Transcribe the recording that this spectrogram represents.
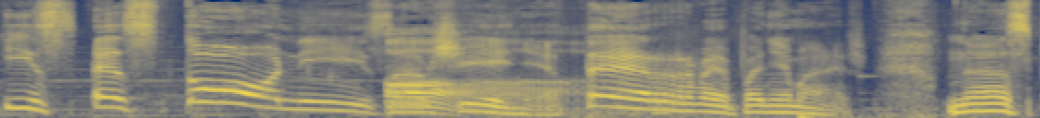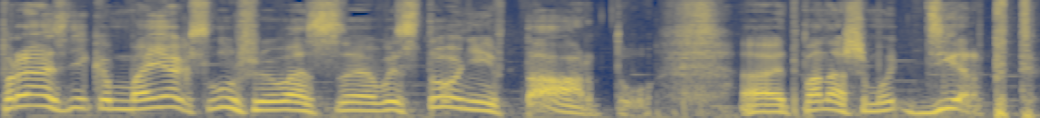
из Эстонии сообщение. Терве, понимаешь. Э, С праздником, Маяк, слушаю вас э, в Эстонии, в Тарту. Э, Это по-нашему Дерпт.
